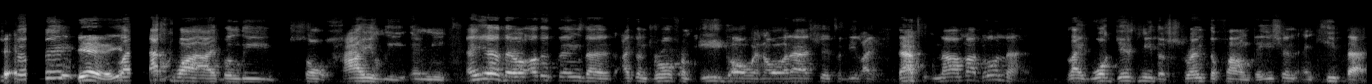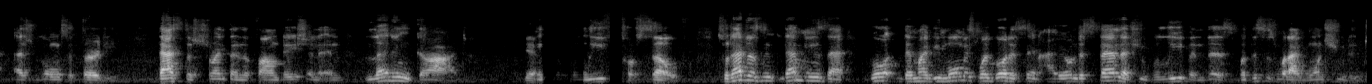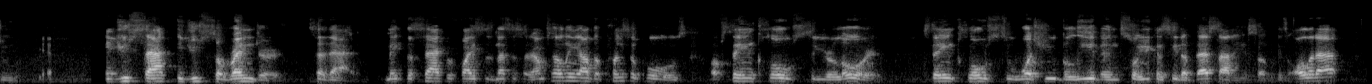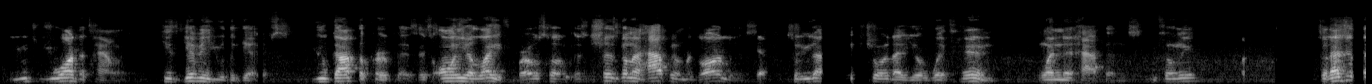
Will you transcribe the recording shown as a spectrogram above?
you feel me? Yeah, yeah. Like that's why I believe so highly in me. And yeah, there are other things that I can draw from ego and all of that shit to be like, that's no, nah, I'm not doing that. Like what gives me the strength, the foundation, and keep that as you go into 30. That's the strength and the foundation and letting God Yeah. and your belief. So that doesn't that means that God there might be moments where God is saying, I understand that you believe in this, but this is what I want you to do. Yeah. And you sac you surrender to that make the sacrifices necessary. I'm telling y'all the principles of staying close to your Lord, staying close to what you believe in so you can see the best out of yourself. Because all of that, you you are the talent. He's giving you the gifts. You got the purpose. It's on your life, bro. So it's shit's gonna happen regardless. Yeah. So you gotta make sure that you're with him when it happens. You feel me? So that's just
